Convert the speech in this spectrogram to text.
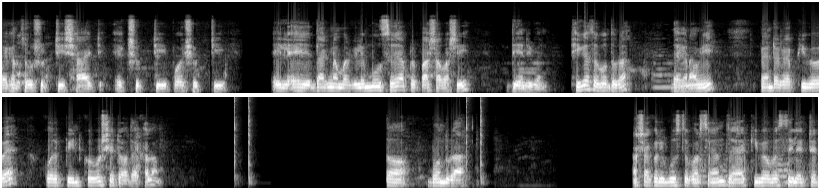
দেখেন চৌষট্টি, ষাট, একষট্টি, পঁয়ষট্টি এই দাগ নাম্বার গুলি মুছে আপনি পাশাপাশি দিয়ে নেবেন। ঠিক আছে বন্ধুরা? দেখেন আমি প্যান্টাগ্রাফ কীভাবে করে প্রিন্ট করব সেটাও দেখালাম। তো বন্ধুরা, আশা করি বুঝতে পারছেন যে কীভাবে সিলেক্টেড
